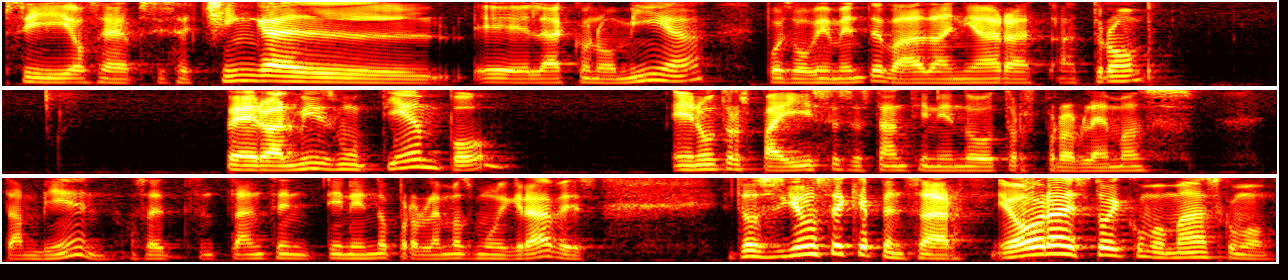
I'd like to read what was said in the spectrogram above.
si, o sea, si se chinga eh, la economía, pues obviamente va a dañar a Trump. Pero al mismo tiempo, en otros países están teniendo otros problemas también. O sea, están teniendo problemas muy graves. Entonces yo no sé qué pensar. Y ahora estoy como más como,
